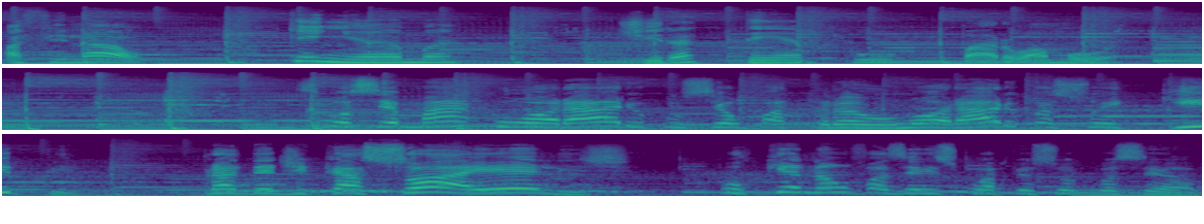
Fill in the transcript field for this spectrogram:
Afinal, quem ama tira tempo para o amor. Se você marca um horário com seu patrão, um horário com a sua equipe, para dedicar só a eles, por que não fazer isso com a pessoa que você ama?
